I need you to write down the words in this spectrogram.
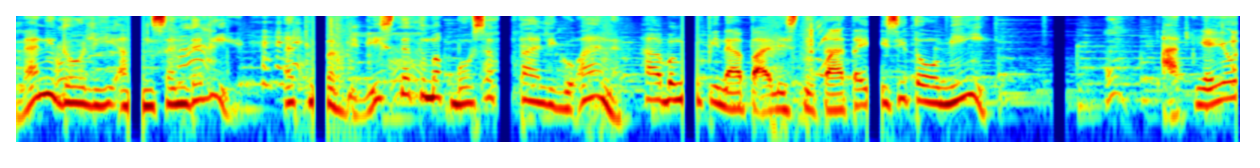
Sinamantala ni Dolly ang sandali at mabilis na tumakbo sa paliguan habang pinapaalis ni tatay si Tommy. At ngayon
